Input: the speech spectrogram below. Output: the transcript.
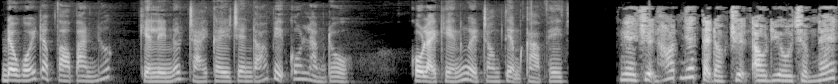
đầu gối đập vào bàn nước, khiến ly nước trái cây trên đó bị cô làm đổ. Cô lại khiến người trong tiệm cà phê. Nghe chuyện hot nhất tại đọc truyện audio.net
